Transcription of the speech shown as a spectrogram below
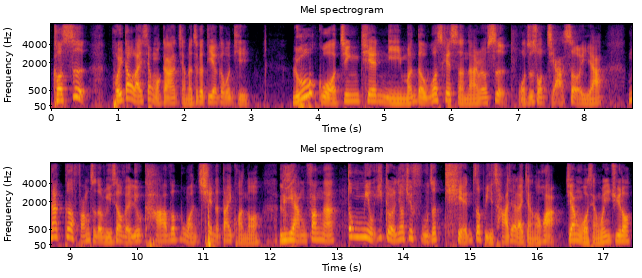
可是回到来像我刚刚讲的这个第二个问题，如果今天你们的 worst case scenario 是，我只是说假设而已啊。那个房子的 resale value cover 不完欠的贷款哦，两方啊都没有一个人要去负责填这笔差价来讲的话，这样我想问一句喽，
